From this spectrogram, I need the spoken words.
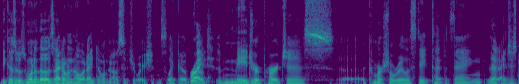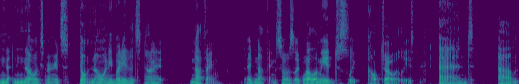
because it was one of those I don't know what I don't know situations, like a, right. a, a major purchase, a commercial real estate type of thing that I just n- no experience, don't know anybody that's done it, nothing, and nothing. So I was like, well, let me just like call Joe at least. And um,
